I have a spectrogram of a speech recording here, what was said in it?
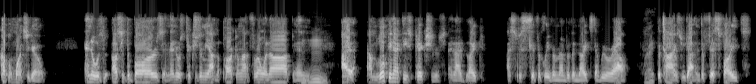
a couple months ago, and it was us at the bars, and then there was pictures of me out in the parking lot throwing up, and Mhm. I I'm looking at these pictures, and I like I specifically remember the nights that we were out, Right. the times we got into fist fights,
